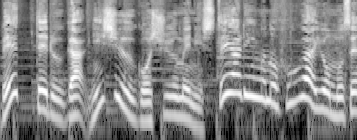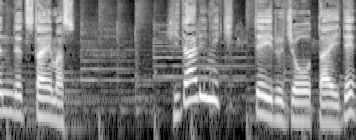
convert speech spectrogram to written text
ベッテルが25周目にステアリングの不具合を無線で伝えます。左に切っている状態で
